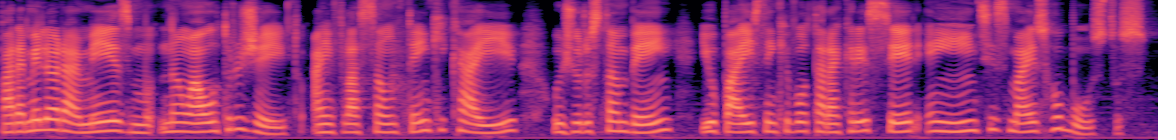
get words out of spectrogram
Para melhorar mesmo, não há outro jeito. A inflação tem que cair, os juros também, e o país tem que voltar a crescer em índices mais robustos.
